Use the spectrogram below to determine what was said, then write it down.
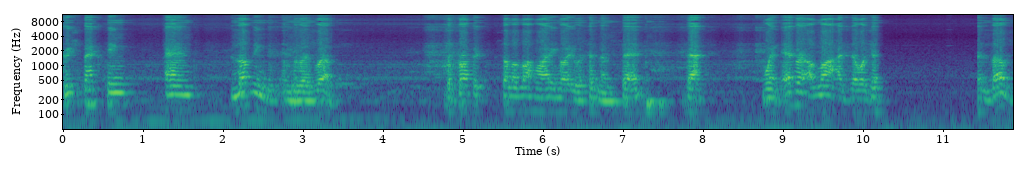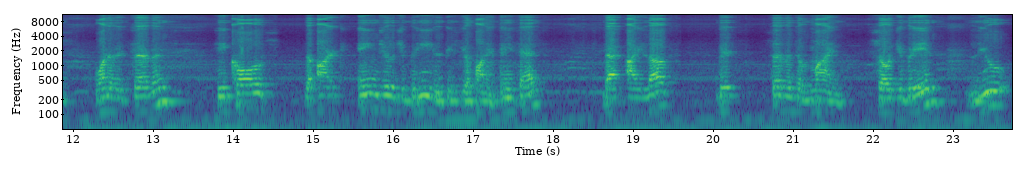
respecting and loving this individual as well. The Prophet ﷺ said that whenever Allah Azza wa loves one of his servants, he calls the archangel Jibreel, peace be upon him, and he says that I love this servant of mine. So Jibreel, you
